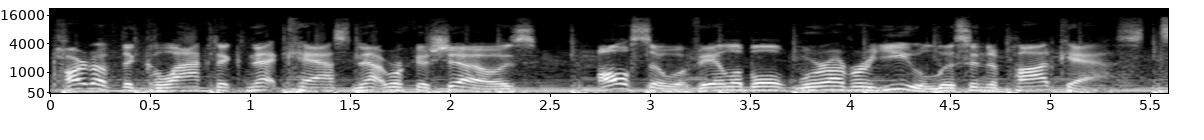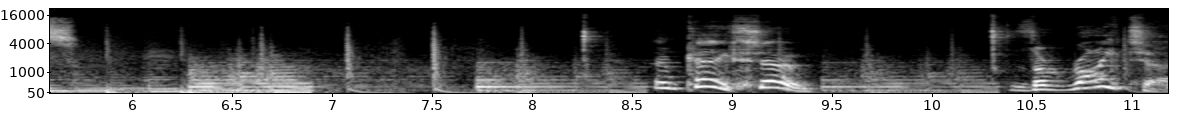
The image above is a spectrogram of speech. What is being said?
part of the Galactic Netcast network of shows, also available wherever you listen to podcasts. Okay, so the writer,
